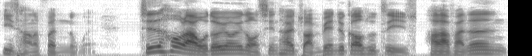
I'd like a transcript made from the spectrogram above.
异常的愤怒。诶，其实后来我都用一种心态转变，就告诉自己：好了，反正。”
